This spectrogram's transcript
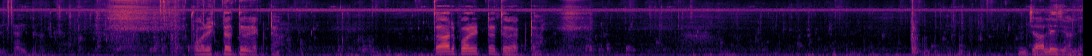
এটাই পরেরটাতেও একটা। তারপরেরটাতেও একটা। জালে জালে।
